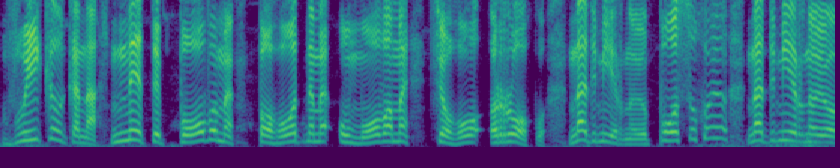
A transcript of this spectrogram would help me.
викликана нетиповими погодними умовами цього року, надмірною посухою, надмірною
